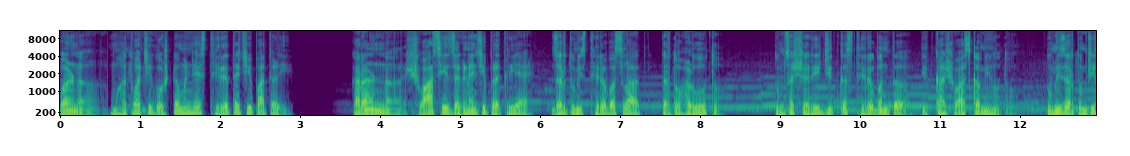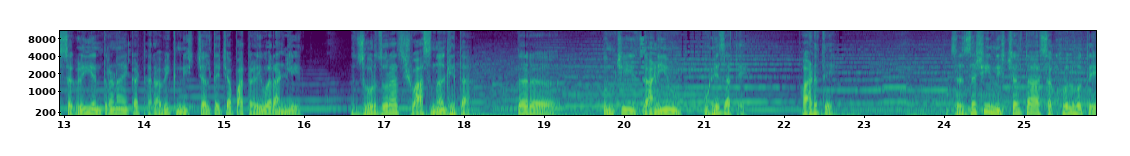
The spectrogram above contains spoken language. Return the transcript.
पण महत्वाची गोष्ट म्हणजे स्थिरतेची पातळी. कारण श्वास ही जगण्याची प्रक्रिया आहे. जर तुम्ही स्थिर बसलात तर तो हळू होतो. तुमचं शरीर जितकं स्थिर बनतं तितका श्वास कमी होतो. तुम्ही जर तुमची सगळी यंत्रणा एका ठराविक निश्चलतेच्या पातळीवर आणलीत जोरजोरात श्वास न घेता तर तुमची जाणीव पुढे जाते वाढते. जसजशी निश्चलता सखोल होते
